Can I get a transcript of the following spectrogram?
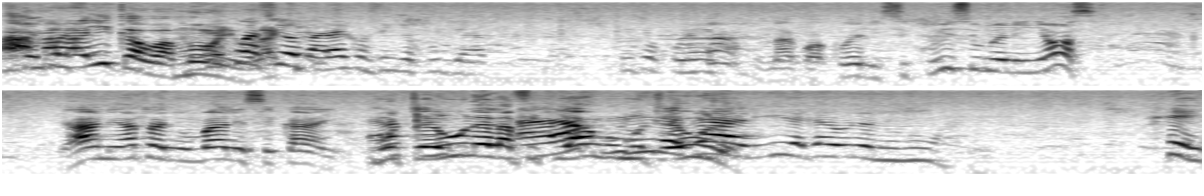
Ah, malaika wa moyo. Kwa sio malaika usingekuja hapa. Kicho kuleta. na kwa kweli siku hizi umeninyosa, yaani hata nyumbani sikai. Mteule rafiki yangu mteule. ile gari- Ile gari ulionunua. Hey,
